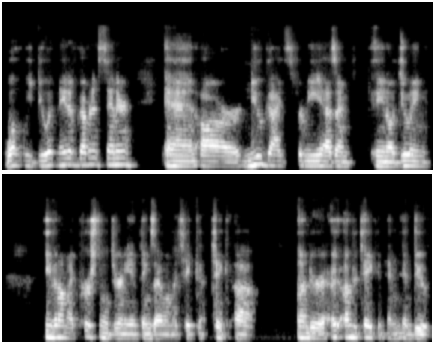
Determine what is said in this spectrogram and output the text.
what we do at Native Governance Center and are new guides for me as I'm, you know, doing even on my personal journey and things I want to take take uh, under uh, undertake and, and do.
